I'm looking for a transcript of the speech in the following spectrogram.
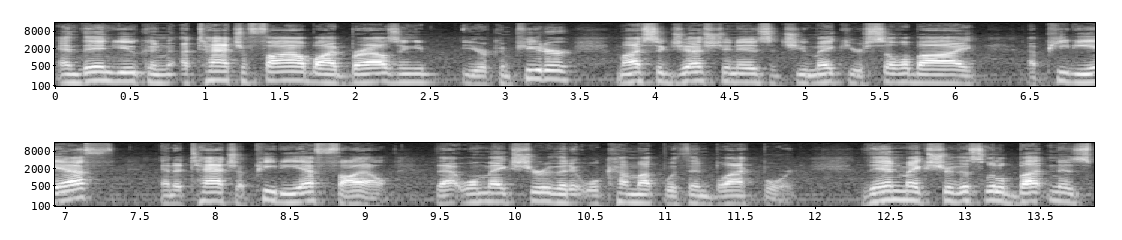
and then you can attach a file by browsing your computer. My suggestion is that you make your syllabi a PDF and attach a PDF file. That will make sure that it will come up within Blackboard. Then make sure this little button is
